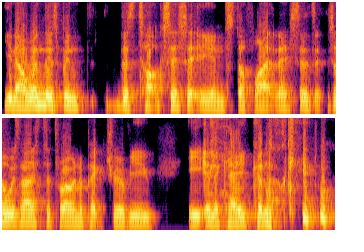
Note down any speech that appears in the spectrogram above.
you know, when there's been this toxicity and stuff like this, it's, it's always nice to throw in a picture of you eating a cake and looking.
